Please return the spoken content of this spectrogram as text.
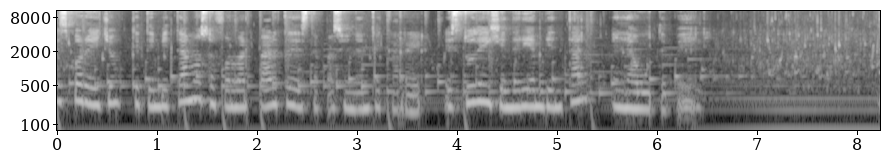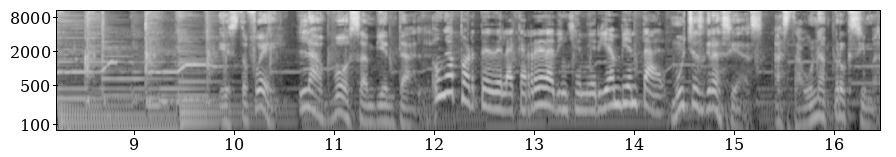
Es por ello que te invitamos a formar parte de esta apasionante carrera. Estudia Ingeniería Ambiental en la UTPL. Esto fue La Voz Ambiental. Un aporte de la carrera de Ingeniería Ambiental. Muchas gracias. Hasta una próxima.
